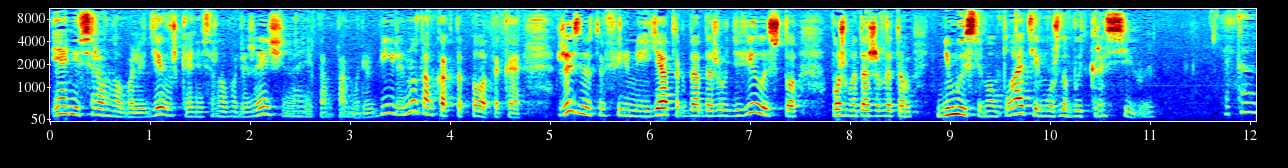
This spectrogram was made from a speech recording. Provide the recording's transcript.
и они все равно были девушки, они все равно были женщины, они там, там и любили. Ну, там как-то была такая жизнь в этом фильме. И я тогда даже удивилась, что, боже мой, даже в этом немыслимом платье можно быть красивой. Это,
